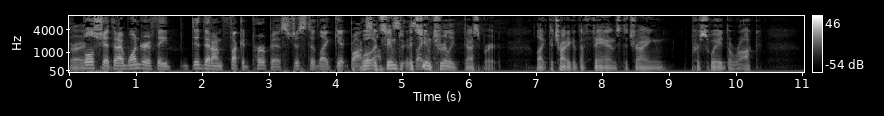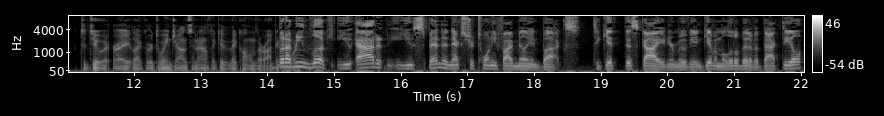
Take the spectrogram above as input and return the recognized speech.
Right. bullshit that I wonder if they did that on fucking purpose just to like get box Well, it office. seemed it like, seemed really desperate, like to try to get the fans to try and persuade The Rock to do it, right? Like or Dwayne Johnson. I don't think they call him The Rock. But I mean, look, you add, you spend an extra 25 million bucks to get this guy in your movie and give him a little bit of a back deal.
